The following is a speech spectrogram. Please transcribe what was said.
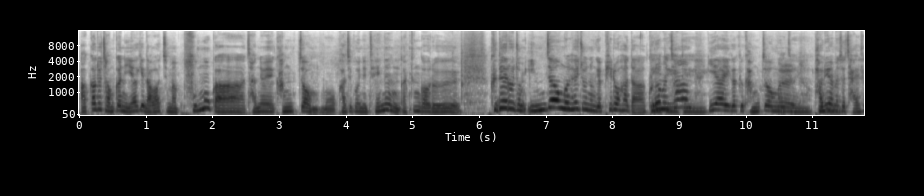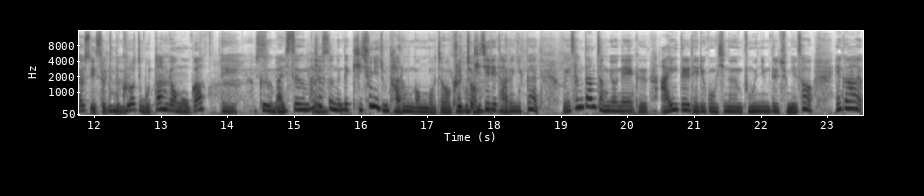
아까도 잠깐 이야기 나왔지만 부모가 자녀의 강점, 뭐 가지고 있는 재능 같은 거를 그대로 좀 인정을 해주는 게 필요하다. 그러면 참이 네. 아이가 그 강점을 맞아요. 발휘하면서 음. 잘살 수 있을 텐데 음. 그렇지 못한 경우가 네. 그 말씀하셨었는데 네. 기준이 좀 다른 건 거죠. 그리고 그렇죠. 기질이 다르니까 왜 상담 장면에 그 아이들 데리고 오시는 부모님들 중에서 애가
